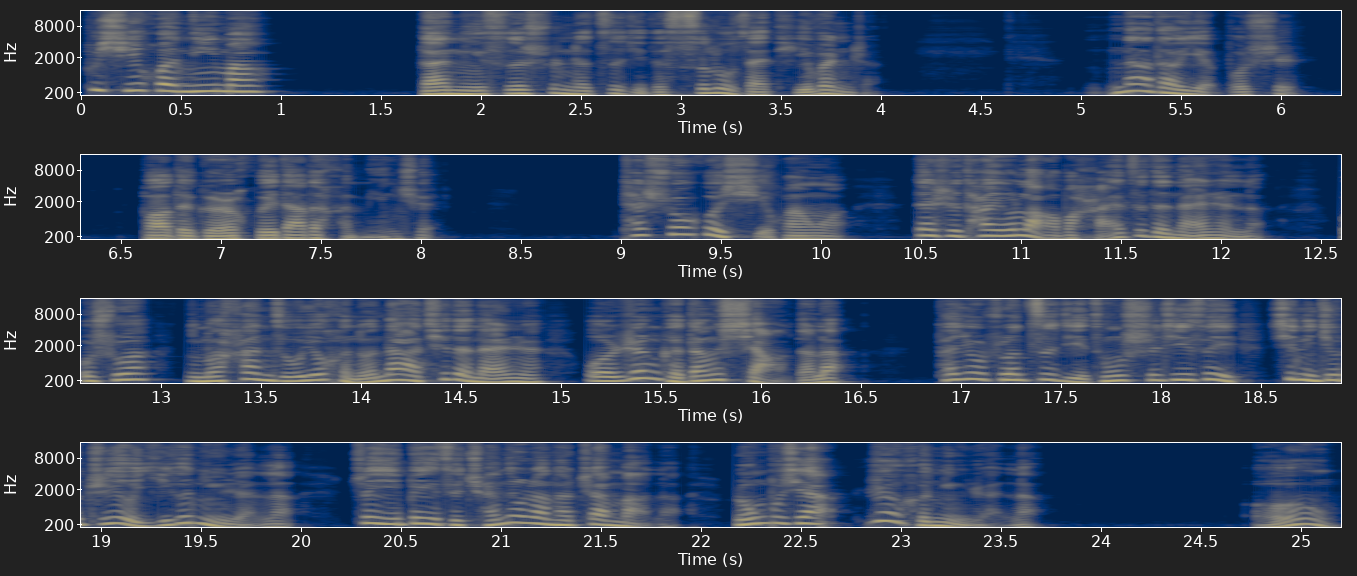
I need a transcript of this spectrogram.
不喜欢你吗？丹尼斯顺着自己的思路在提问着。那倒也不是，包德格回答的很明确。他说过喜欢我，但是他有老婆孩子的男人了。我说你们汉族有很多纳妾的男人，我认可当小的了。他又说自己从十七岁心里就只有一个女人了，这一辈子全都让他占满了，容不下任何女人了。哦，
